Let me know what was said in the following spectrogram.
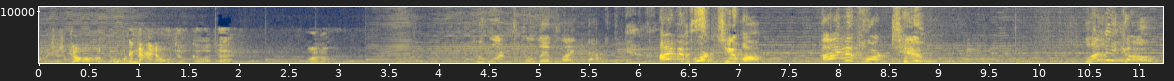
don't we just go up? No, no, no, don't go up there. Why not? Who wants to live like that? Anna, I'm listen. important too, Mom. I'm important too. Let me go.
